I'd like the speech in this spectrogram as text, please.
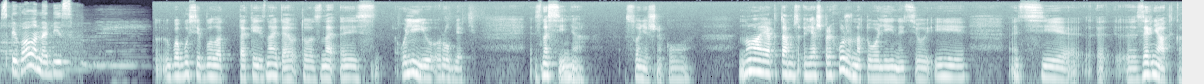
співала на біс. У бабусі було такий, знаєте, то е, з олію роблять з насіння соняшникового. Ну, а як там я ж приходжу на ту олійницю і ці е, е, зернятка.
